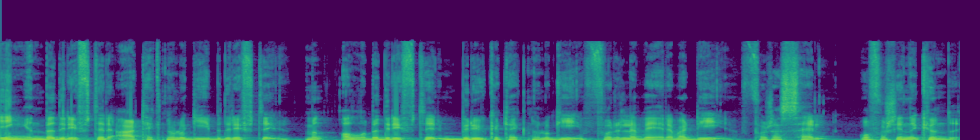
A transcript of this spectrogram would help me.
Ingen bedrifter er teknologibedrifter, men alle bedrifter bruker teknologi for å levere verdi for seg selv og for sine kunder.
